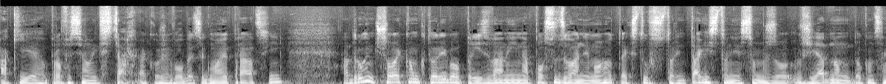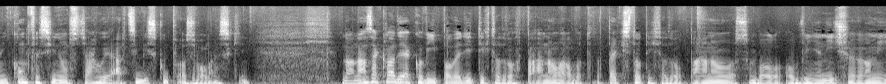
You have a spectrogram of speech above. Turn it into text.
aký je jeho profesionálny vzťah akože vôbec k mojej práci. A druhým človekom, ktorý bol prizvaný na posudzovanie môjho textu, s ktorým takisto nie som v žiadnom, dokonca ani konfesijnom vzťahu, je arcibiskup Zvolenský. No a na základe ako výpovedi týchto dvoch pánov, alebo teda textov týchto dvoch pánov som bol obvinený, čo je veľmi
